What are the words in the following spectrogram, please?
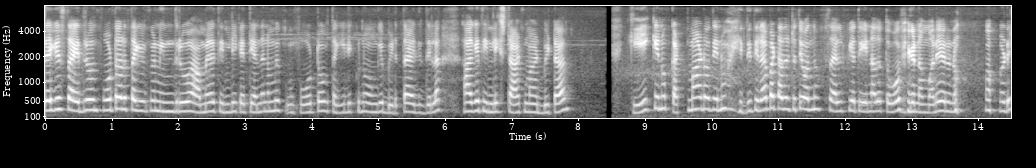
ರೇಗಿಸ್ತಾ ಇದ್ದರು ಒಂದು ಫೋಟೋ ತೆಗಿಯೋಕೆ ನಿಂದರು. ಆಮೇಲೆ ತಿನ್ಲಿಕ್ಕೈತಿ ಅಂದರೆ ನಮಗೆ ಫೋಟೋ ತೆಗಿಲಿಕ್ಕೂ ಅವನಿಗೆ ಬಿಡ್ತಾ ಇದ್ದಿದ್ದಿಲ್ಲ. ಹಾಗೆ ತಿನ್ಲಿಕ್ಕೆ ಸ್ಟಾರ್ಟ್ ಮಾಡಿಬಿಟ್ಟ. ಕೇಕೇನೋ ಕಟ್ ಮಾಡೋದೇನೋ ಇದ್ದಿದ್ದಿಲ್ಲ. ಬಟ್ ಅದ್ರ ಜೊತೆ ಒಂದು ಸೆಲ್ಫಿ ಅಥವಾ ಏನಾದರೂ ತೊಗೋಬೇಕು ನಮ್ಮ ಮನೆಯವರು ನೋಡಿ,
